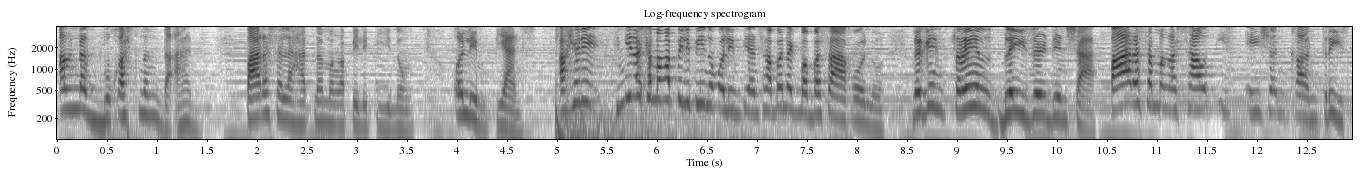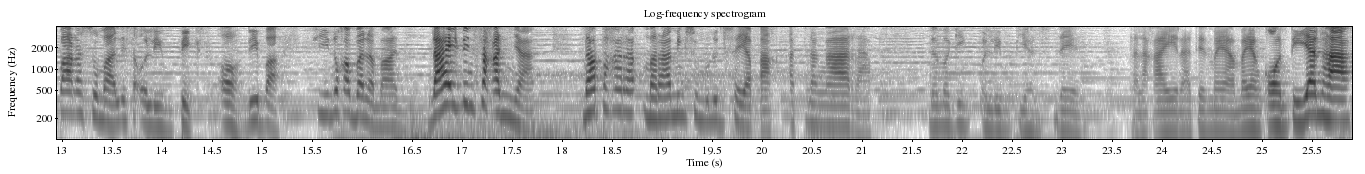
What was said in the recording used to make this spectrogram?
ang nagbukas ng daan para sa lahat ng mga Pilipinong Olympians. Actually, hindi lang sa mga Pilipinong Olympians, habang nagbabasa ako, no, naging trailblazer din siya para sa mga Southeast Asian countries para sumali sa Olympics. Oh, di ba? Sino ka ba naman? Dahil din sa kanya, napaka maraming sumunod sa yapak at nangarap na maging Olympians din. Talakayin natin maya-mayang konti yan ha.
